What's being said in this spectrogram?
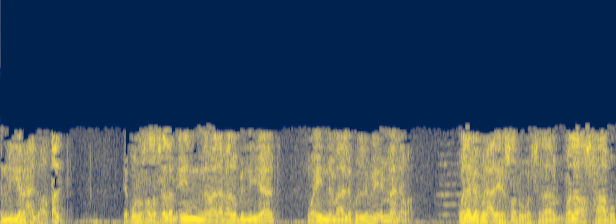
النية محلها القلب. يقول صلى الله عليه وسلم إنما الأعمال بالنيات وإنما لكل امرئ ما نوى. ولم يكن عليه الصلاة والسلام ولا أصحابه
